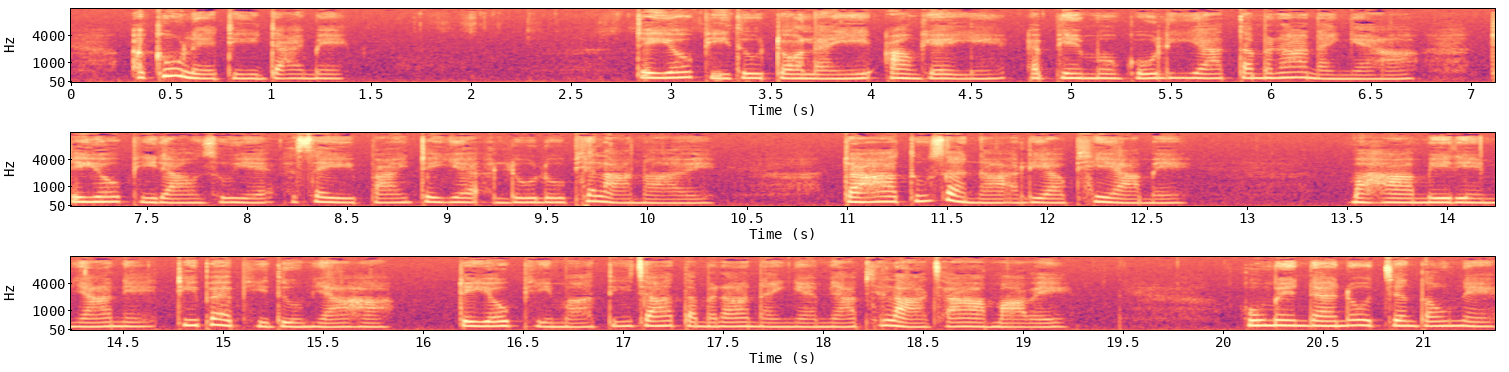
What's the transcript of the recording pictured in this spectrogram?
။အခုလည်းဒီတိုင်းပဲ။တရုတ်ပြည်သူဒေါ်လာရေးအောင်ခဲ့ရင်အပြင်မွန်ဂိုလီးယားသမ္မတနိုင်ငံဟာတရုတ်ပြည်ထောင်စုရဲ့အစိပ်ပိုင်းတရက်အလိုလိုဖြစ်လာနာပဲ ဒါဟာသူးဆန္ဒအလျောက်ဖြစ်ရမယ်မဟာမေဒင်များနဲ့တိဘက်ပြည်သူများဟာတရုတ်ပြည်မှာတီးခြားသမ္မတနိုင်ငံများဖြစ်လာကြရမှာပဲကူမင်တန်တို့ကျင့်သုံးတဲ့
